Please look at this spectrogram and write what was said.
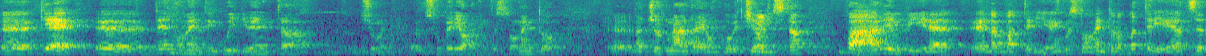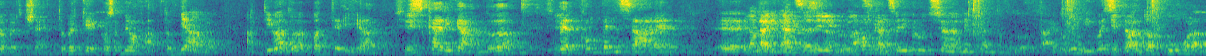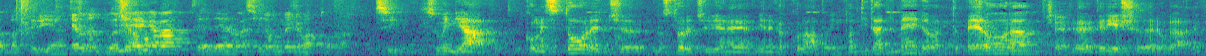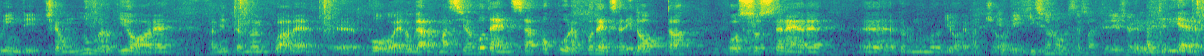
eh, che eh, nel momento in cui diventa diciamo, superiore, in questo momento eh, la giornata è un pochettino Certo. mista, va a riempire eh, la batteria. In questo momento la batteria è a 0%, perché cosa abbiamo fatto? Abbiamo attivato la batteria Sì. scaricandola Sì. per compensare eh, La mancanza di la produzione. mancanza di produzione all'impianto fotovoltaico. Quindi E questa quanto accumula la batteria? È una 2 Diciamo- megawatt ed eroga sino a 1 megawattora. Sì, quindi ha come storage, lo storage viene, viene calcolato in quantità di megawatt per ora Certo. eh, che riesce ad erogare, quindi c'è un numero di ore all'interno del quale eh, può erogare a massima potenza oppure a potenza ridotta può sostenere eh, per un numero di ore E maggiore. di chi sono queste batterie? Cioè, Le batterie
